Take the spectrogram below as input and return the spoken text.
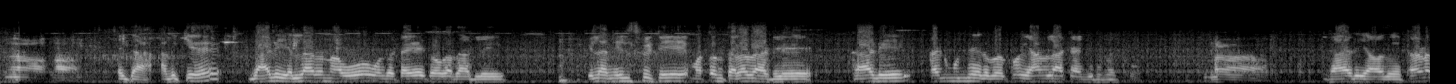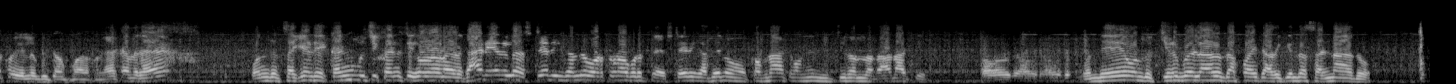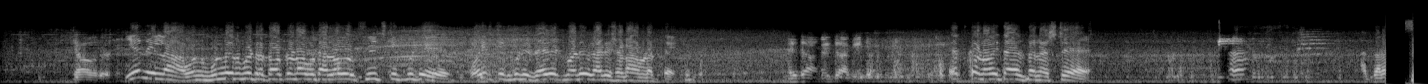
ಹಾ ಹಾ. ಆಯ್ತಾ? ಅದಕ್ಕೆ ಗಾಡಿ ಎಲ್ಲಾರು ನಾವು ಒಂದು ಟೈಟ್ ಹೋಗೋದಾಗ್ಲಿ ಇಲ್ಲ ನಿಲ್ಸ್ಬಿಟ್ಟು ಮತ್ತೊಂದ್ ತರೋದಾಗ್ಲಿ ಗಾಡಿ ಕಣ್ ಮುಂದೆ ಇರಬೇಕು ಯಾನ್ ಲಾಕ್ ಆಗಿರ್ಬೇಕು. ಹಾ. ಗಾಡಿ ಯಾವುದೇ ಕಾರಣಕ್ಕೂ ಎಲ್ಲೂ ಬಿಟ್ಟು ಹೋಗ್ಬಾರ್ದು ಯಾಕಂದ್ರೆ ಒಂದು ಸೆಕೆಂಡ್ ಕಣ್ಣು ಮುಚ್ಚಿ ಕಣ್ಣು ಸಿಗೋಣ ಗಾಡಿ ಏನಿಲ್ಲ ಸ್ಟೇರಿಂಗ್ ಅಂದ್ರೆ ಹೊಡ್ಕೊಂಡು ಹೋಗ್ಬಿಡುತ್ತೆ. ಸ್ಟೇರಿಂಗ್ ಅದೇನು ಕಬ್ಬಣ ಹಾಕೊಂಡು ನಿಂತಿರಲ್ಲ ರಾಡ್ ಹಾಕಿ. ಹೌದು ಹೌದು ಹೌದು ಒಂದೇ ಒಂದು ಕಿರುಬೆಳ್ಳಾದ್ರು ದಪ್ಪ ಐತೆ ಅದಕ್ಕಿಂತ ಸಣ್ಣ ಅದು. ಹೌದು. ಏನಿಲ್ಲ ಒಂದು ಮುನ್ನೂರು ಮೀಟರ್ ತಳ್ಕೊಂಡು ಹೋಗ್ಬಿಟ್ಟು ಅಲ್ಲೋ ಸ್ವಿಚ್ ಕಿತ್ಬಿಟ್ಟು ವೈಟ್ ಕಿತ್ಬಿಟ್ಟು ಡೈರೆಕ್ಟ್ ಮಾಡಿ ಗಾಡಿ ಸಡ ಆಗ್ಬಿಡತ್ತೆ. ನಿಜ ನಿಜ ನಿಜ. ಎತ್ಕೊಂಡು ಹೋಯ್ತಾ ಇರ್ತಾನೆ ಅಷ್ಟೇ. ಆತರ ಆ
